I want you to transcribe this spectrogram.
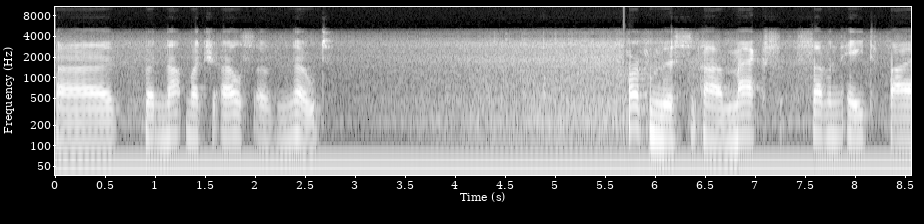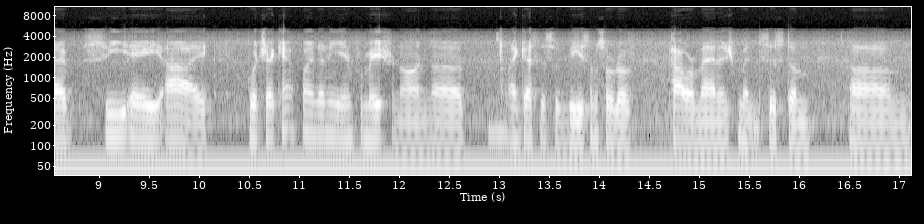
Uh, but not much else of note apart from this uh, MAX 785 CAI, which I can't find any information on, uh, I guess this would be some sort of power management system. Um,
